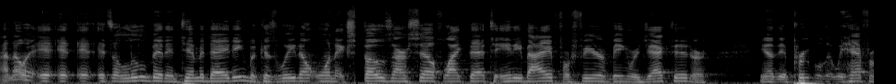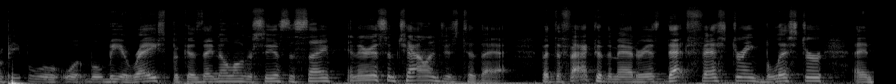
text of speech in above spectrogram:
I know it, it, it, it's a little bit intimidating because we don't want to expose ourselves like that to anybody for fear of being rejected or, you know, the approval that we have from people will, will, will be erased because they no longer see us the same. And there is some challenges to that. But the fact of the matter is that festering blister and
